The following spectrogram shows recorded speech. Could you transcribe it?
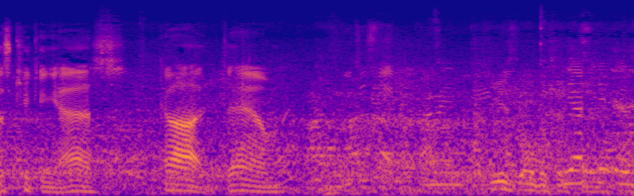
is kicking ass. God damn. He's Yes, he is.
